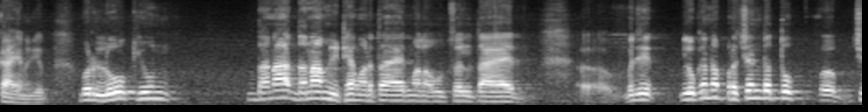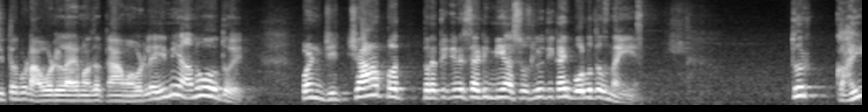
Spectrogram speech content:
काय म्हणजे. बरं लोक येऊन दना दना मिठ्या मारतायत मला उचलतायत. म्हणजे लोकांना प्रचंड तो चित्रपट आवडला आहे माझं काम आवडलं हे मी अनुभवतोय. पण जिच्या प्र प्रतिक्रियेसाठी मी असोसलो ती काही बोलतच नाही आहे तर काही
